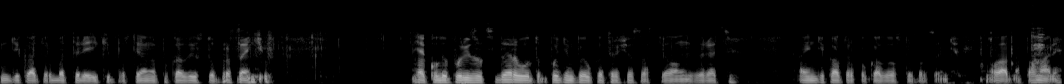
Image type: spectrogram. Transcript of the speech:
індикатор батарейки, постійно показує 100%. Я коли порізав це дерево, то потім пилка 3 часа стояла на зарядці, а індикатор показував 100%. Ну ладно, погнали.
